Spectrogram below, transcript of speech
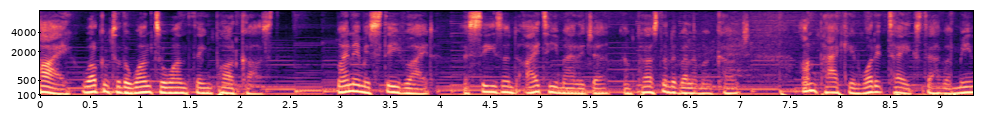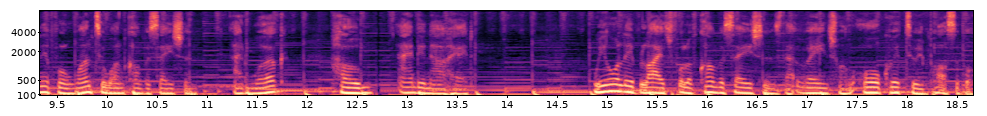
Hi, welcome to the One to One Thing podcast. My name is Steve Wright, a seasoned IT manager and personal development coach, unpacking what it takes to have a meaningful one to one conversation at work, home, and in our head. We all live lives full of conversations that range from awkward to impossible.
